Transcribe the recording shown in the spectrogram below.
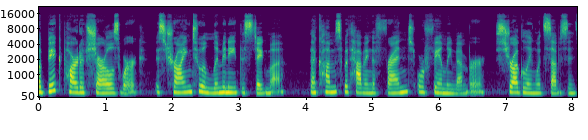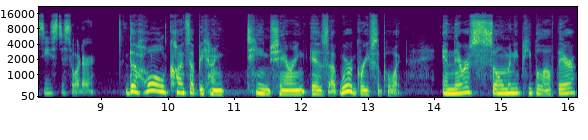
A big part of Cheryl's work is trying to eliminate the stigma that comes with having a friend or family member struggling with substance use disorder. The whole concept behind team sharing is uh, we're a grief support. And there are so many people out there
